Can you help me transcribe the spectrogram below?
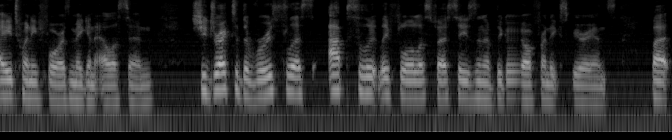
A24 is Megan Ellison. She directed the ruthless, absolutely flawless first season of The Girlfriend Experience. But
